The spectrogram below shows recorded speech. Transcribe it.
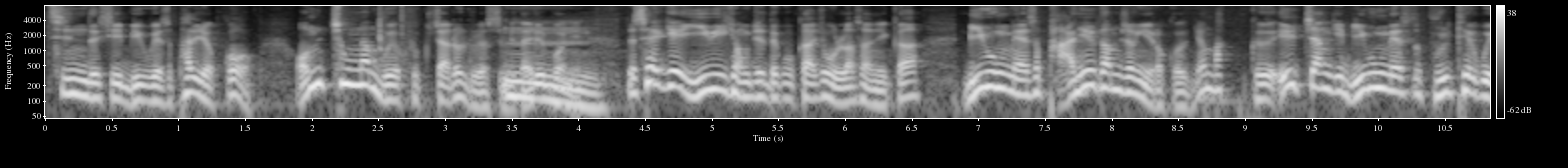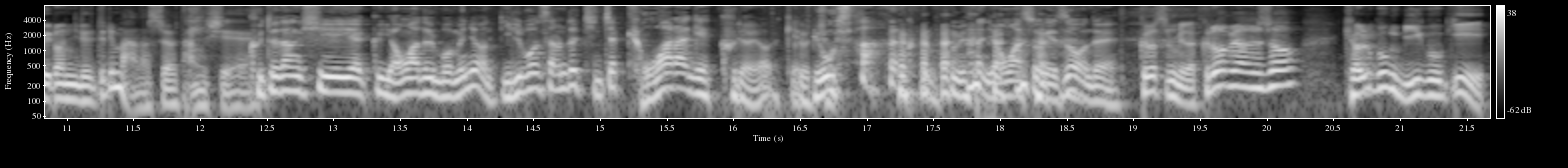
친 듯이 미국에서 팔렸고 엄청난 무역 흑자를 누렸습니다. 음. 일본이. 근데 세계 2위 경제대국까지 올라서니까 미국 내에서 반일 감정이 일었거든요. 막 그 일장기 미국 내에서도 불태우고 이런 일들이 많았어요, 당시에. 그때 당시에 그 영화들 보면요. 일본 사람들 진짜 교활하게 그려요. 이렇게 그렇죠. 묘사하는 걸 보면 영화 속에서. 네. 그렇습니다. 그러면서 결국 미국이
